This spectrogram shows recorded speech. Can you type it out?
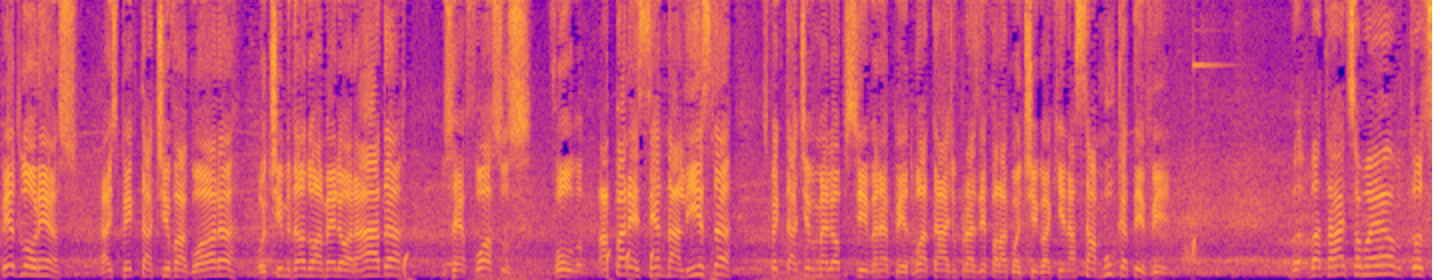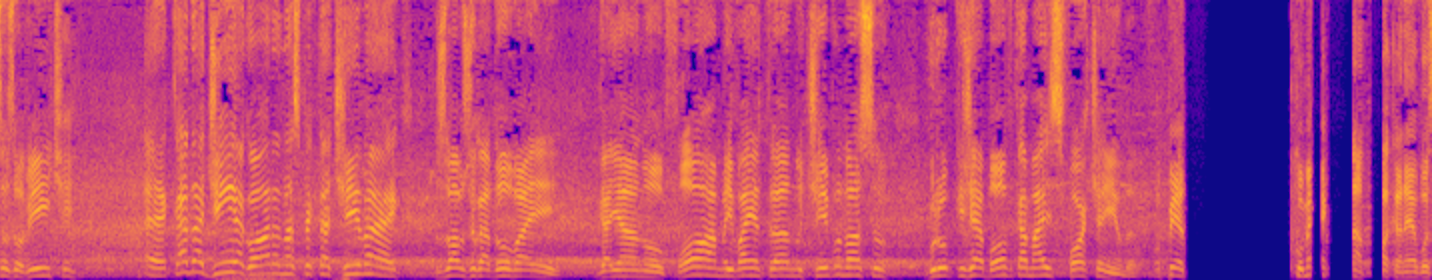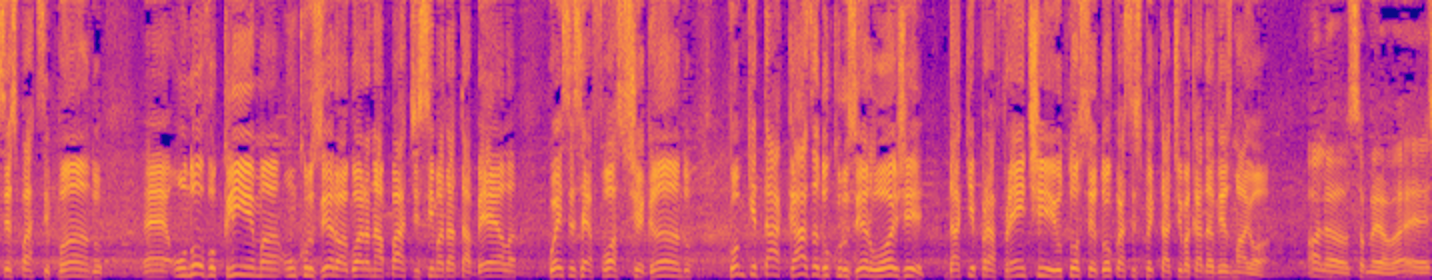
Pedro Lourenço, a expectativa agora, o time dando uma melhorada, os reforços aparecendo na lista, expectativa melhor possível, né, Pedro? Boa tarde, um prazer falar contigo aqui na Samuca TV. Boa tarde, Samuel, todos os seus ouvintes. É, cada dia agora, na expectativa, é que os novos jogadores vai ganhando forma e vai entrando no time, o nosso grupo que já é bom ficar mais forte ainda. Ô Pedro, como é que né? Vocês participando, é, um novo clima, um Cruzeiro agora na parte de cima da tabela, com esses reforços chegando. Como que está a casa do Cruzeiro hoje, daqui para frente, e o torcedor com essa expectativa cada vez maior? Olha, Samuel, é,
